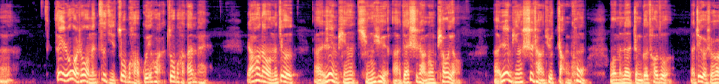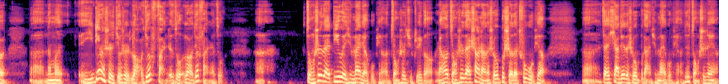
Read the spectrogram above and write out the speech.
嗯，所以如果说我们自己做不好规划，做不好安排，然后呢，我们就呃任凭情绪啊在市场中飘摇，啊任凭市场去掌控我们的整个操作，那这个时候啊，那么一定是就是老就反着做，老就反着做，啊。总是在低位去卖掉股票，总是去追高，然后总是在上涨的时候不舍得出股票，啊，在下跌的时候不敢去买股票，就总是这样，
